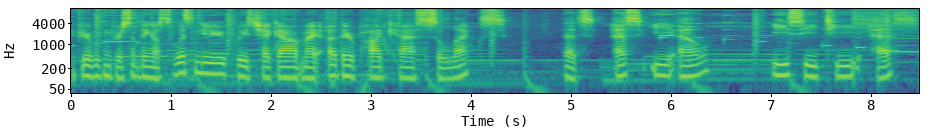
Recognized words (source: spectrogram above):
If you're looking for something else to listen to, please check out my other podcast, Selects. That's S E L E C T S.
